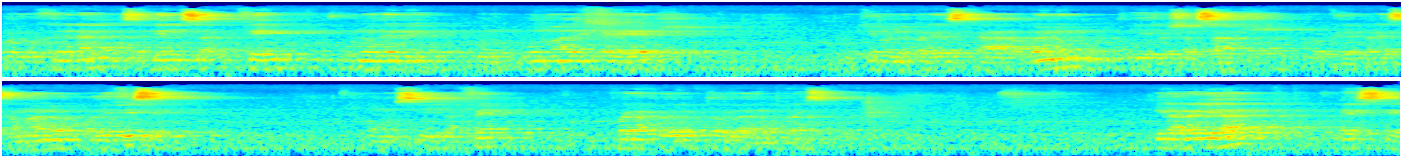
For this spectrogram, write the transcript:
por lo general, se piensa que uno debe, uno ha de creer lo que uno le parezca bueno y rechazar lo que le parezca malo o difícil, como si la fe fuera producto de la democracia. Y la realidad es que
